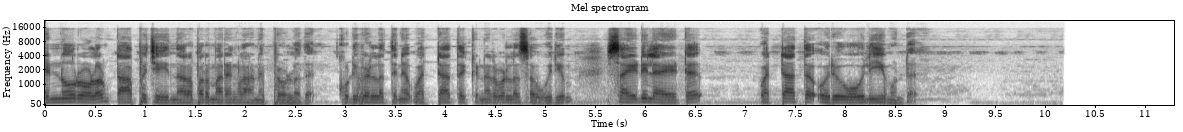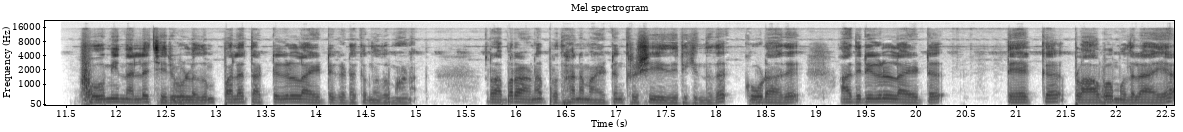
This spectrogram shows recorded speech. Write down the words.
എണ്ണൂറോളം ടാപ്പ് ചെയ്യുന്ന റബ്ബർ മരങ്ങളാണ് ഇപ്പോൾ ഉള്ളത് കുടിവെള്ളത്തിന് വറ്റാത്ത കിണർ വെള്ള സൗകര്യം സൈഡിലായിട്ട് വറ്റാത്ത ഒരു ഓലിയുമുണ്ട്. ഭൂമി നല്ല ചെരുവുള്ളതും പല തട്ടുകളിലായിട്ട് കിടക്കുന്നതുമാണ്. റബ്ബറാണ് പ്രധാനമായിട്ടും കൃഷി ചെയ്തിരിക്കുന്നത്. കൂടാതെ അതിരുകളിലായിട്ട് തേക്ക് പ്ലാവ് മുതലായ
